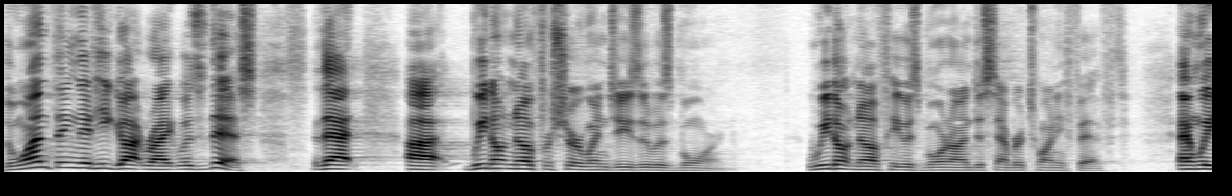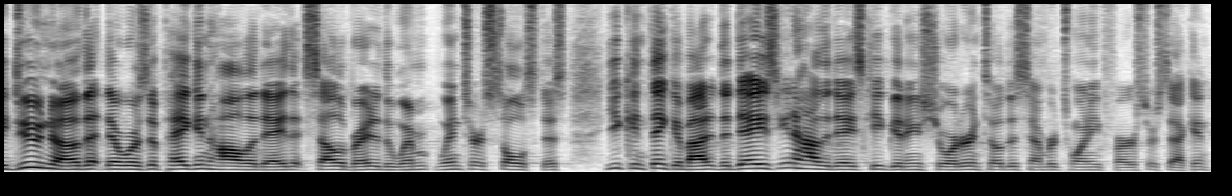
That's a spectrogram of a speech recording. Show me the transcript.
The one thing that he got right was this that uh, we don't know for sure when Jesus was born. We don't know if he was born on December 25th. And we do know that there was a pagan holiday that celebrated the winter solstice. You can think about it. The days, you know how the days keep getting shorter until December 21st or 2nd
